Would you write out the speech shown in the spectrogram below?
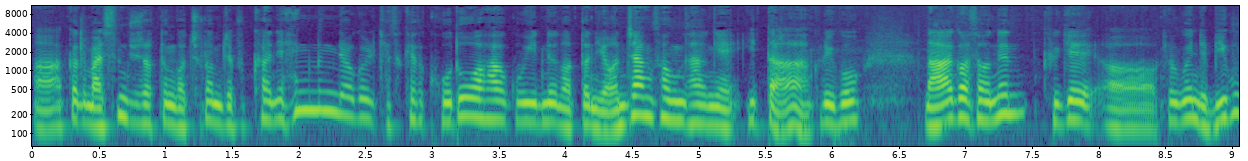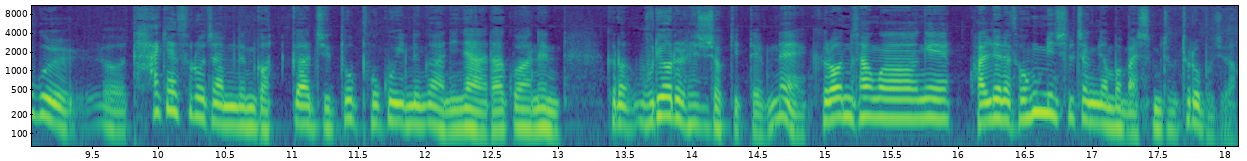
아, 아까도 말씀 주셨던 것처럼 이제 북한이 핵 능력을 계속해서 고도화하고 있는 어떤 연장선상에 있다. 그리고 나아가서는 그게 어 결국은 이제 미국을 어, 타겟으로 잡는 것까지도 보고 있는 거 아니냐라고 하는 그런 우려를 해주셨기 때문에 그런 상황에 관련해서 홍민 실장님 한번 말씀 좀 들어보죠.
